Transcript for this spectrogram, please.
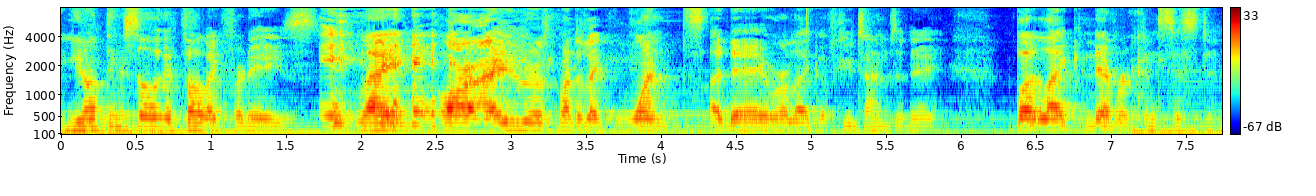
You don't think so? It felt like for days, like or I even responded like once a day or like a few times a day, but like never consistent.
